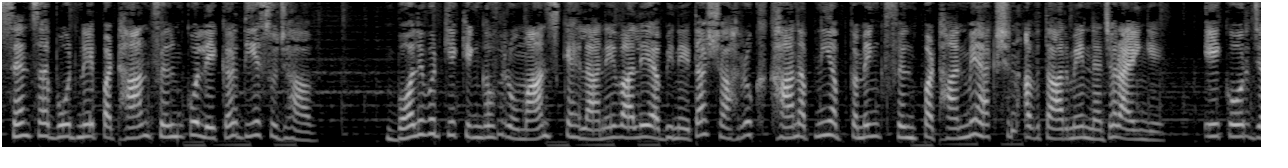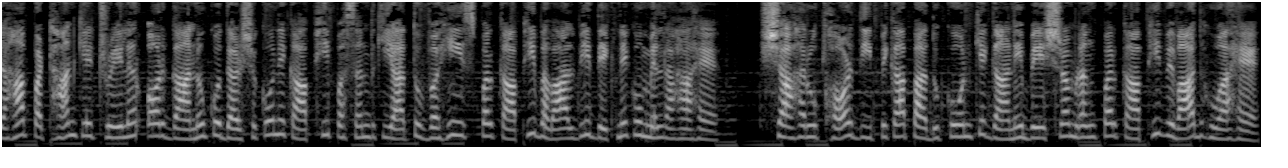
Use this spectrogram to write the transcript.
सेंसर बोर्ड ने पठान फ़िल्म को लेकर दिए सुझाव। बॉलीवुड के किंग ऑफ़ रोमांस कहलाने वाले अभिनेता शाहरुख खान अपनी अपकमिंग फ़िल्म पठान में एक्शन अवतार में नज़र आएँगे। एक और जहाँ पठान के ट्रेलर और गानों को दर्शकों ने काफ़ी पसंद किया तो वहीं इस पर काफ़ी बवाल भी देखने को मिल रहा है। शाहरुख और दीपिका पादुकोण के गाने बेशरम रंग पर काफ़ी विवाद हुआ है।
